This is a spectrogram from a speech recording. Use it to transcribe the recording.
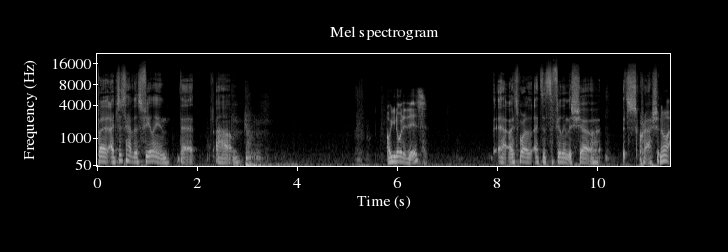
but I just have this feeling that um, Oh, you know what it is? uh, it's more. It's just the feeling the show. It's crashing. No,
